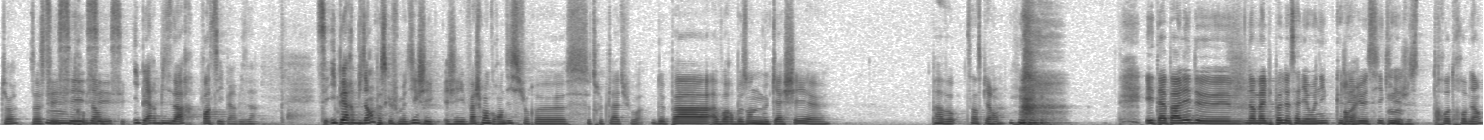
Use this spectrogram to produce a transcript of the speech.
tu vois, mm, c'est hyper bizarre. Enfin, c'est hyper bizarre. C'est hyper bien parce que je me dis que j'ai vachement grandi sur euh, ce truc-là, tu vois, de pas avoir besoin de me cacher. Bravo, c'est inspirant. Et tu as parlé de Normal People de Sally Ironique que j'ai lu aussi, qui est mm. juste trop trop bien.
